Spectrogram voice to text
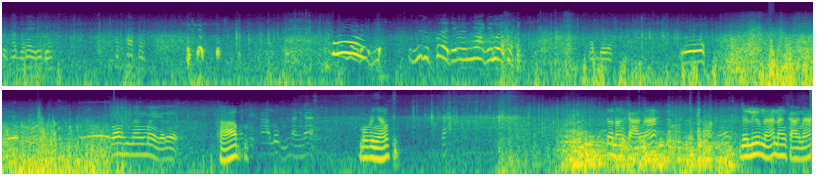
สุดท้ายมาได้เดี๋ยวทัดภาพกัน เป็นยูทูบเบอร์จะมันยากยังเลยทัดเดียวโอ้ก็นั่งใหม่ก็ได้ครับค่ารูปนางยากบ่เป็นหยัง เจ้านางกลางนะ อย่าลืมนะนางกลางนะ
